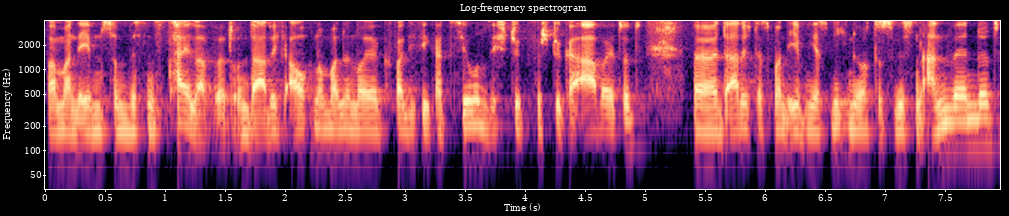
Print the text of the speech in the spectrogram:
weil man eben zum Wissensteiler wird und dadurch auch nochmal eine neue Qualifikation sich Stück für Stück erarbeitet. Äh, dadurch, dass man eben jetzt nicht nur das Wissen anwendet,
